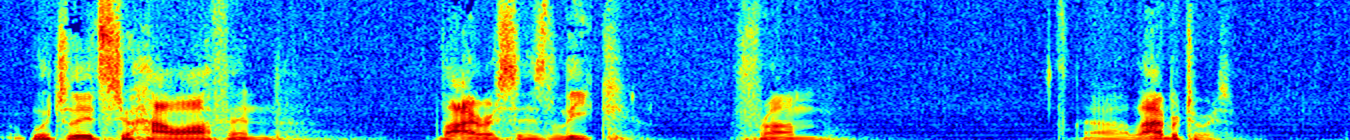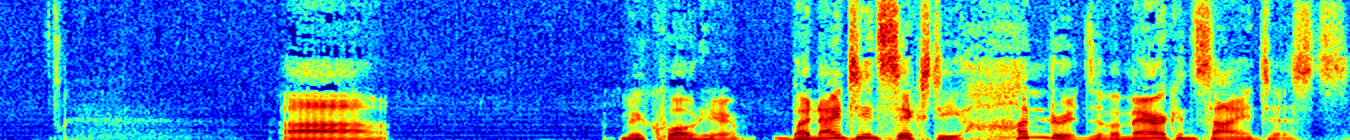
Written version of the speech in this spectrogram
which leads to how often viruses leak from uh, laboratories. Uh, me quote here. By 1960, hundreds of American scientists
